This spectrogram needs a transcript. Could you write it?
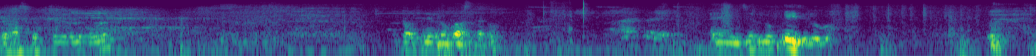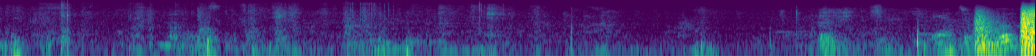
কাজ করতে হলে তোমার। ডলফিনের লোগো আছে দেখো। এই যে লোগো এই যে লোগো 지금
